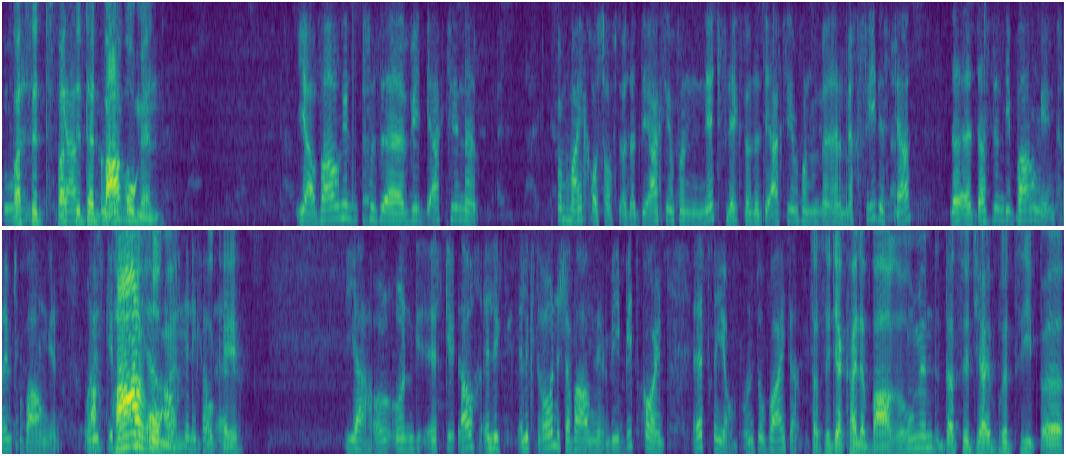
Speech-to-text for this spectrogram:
Was sind, was sind denn Wahrungen? Ja, Währungen, das ist äh, wie die Aktien äh, von Microsoft oder die Aktien von Netflix oder die Aktien von äh, Mercedes, ja. Da- Das sind die Währungen, Kryptowährungen. Und Ach, es gibt äh, Paarungen. auch Okay. Ja, und, es gibt auch elek elektronische Währungen wie Bitcoin, Ethereum und so weiter. Das sind ja keine Wahrungen, das sind ja im Prinzip äh,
